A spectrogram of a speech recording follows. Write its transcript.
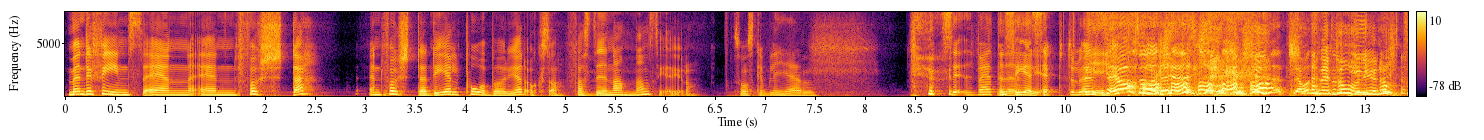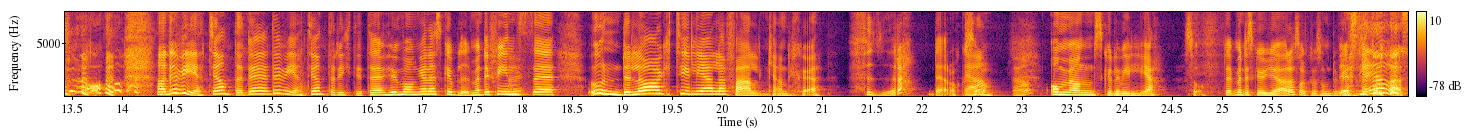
Men det finns en, en, första, en första del påbörjad också, fast i en annan serie. Då. Som ska bli en... Se, vad heter En det? serie. Septologi. En septologi. Ja, det vore ju något. Ja. Det vet jag inte. Det, det vet jag inte riktigt eh, hur många det ska bli. Men det finns eh, underlag till i alla fall kanske fyra där också. Ja, Då. ja. Om man skulle vilja. Så. Det, men det ska ju göras också som du Det vet. ska göras.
